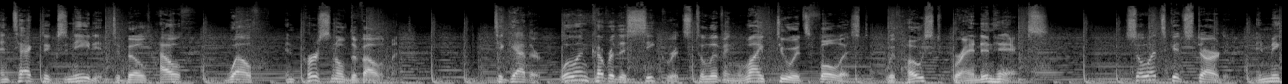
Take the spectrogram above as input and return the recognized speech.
and tactics needed to build health, wealth, and personal development. Together, we'll uncover the secrets to living life to its fullest with host Brandon Hicks. So let's get started and make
